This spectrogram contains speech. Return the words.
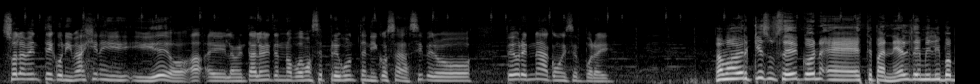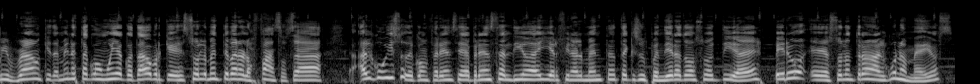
solamente con imágenes y, y videos. Ah, eh, lamentablemente no podemos hacer preguntas ni cosas así, pero peor es nada, como dicen por ahí. Vamos a ver qué sucede con eh, este panel de Millie Bobby Brown, que también está como muy acotado porque es solamente para los fans. O sea, algo hizo de conferencia de prensa el día de ayer finalmente hasta que suspendiera todas sus actividades, pero eh, solo entraron algunos medios.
